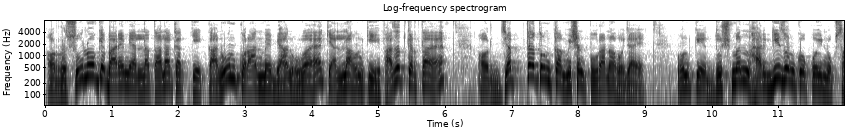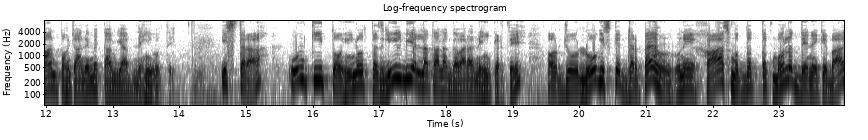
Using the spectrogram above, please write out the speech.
اور رسولوں کے بارے میں اللہ تعالیٰ کا یہ قانون قرآن میں بیان ہوا ہے کہ اللہ ان کی حفاظت کرتا ہے اور جب تک ان کا مشن پورا نہ ہو جائے، ان کے دشمن ہرگز ان کو کوئی نقصان پہنچانے میں کامیاب نہیں ہوتے۔ اس طرح ان کی توہین و تزلیل بھی اللہ تعالیٰ گوارہ نہیں کرتے اور جو لوگ اس کے درپے ہوں انہیں خاص مدت تک مہلت دینے کے بعد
